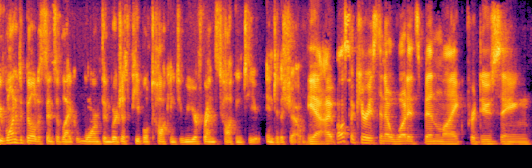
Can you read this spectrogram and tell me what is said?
we've wanted to build a sense of like warmth and we're just people talking to you, your friends talking to you into the show. Yeah, I'm also curious to know what it's been like producing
